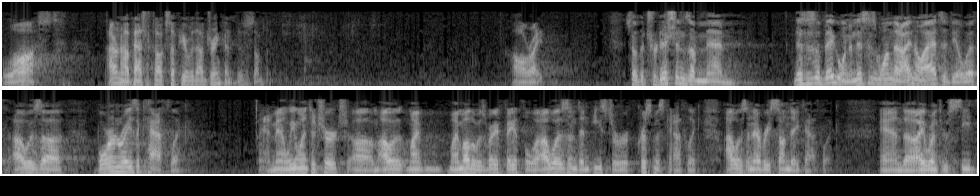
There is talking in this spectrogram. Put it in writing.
lost. I don't know how Pastor talks up here without drinking. This is something. All right. So the traditions of men. This is a big one, and this is one that I know I had to deal with. I was uh, born and raised a Catholic, and man, we went to church. Um, I was, my my mother was very faithful. I wasn't an Easter or Christmas Catholic. I was an every Sunday Catholic, and uh, I went through C-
